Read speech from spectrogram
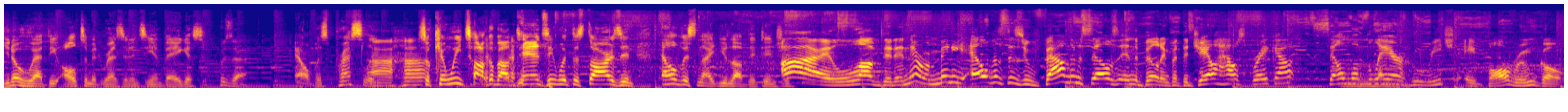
You know who had the ultimate residency in Vegas? Who's that? Elvis Presley. Uh-huh. So can we talk about Dancing with the Stars and Elvis Night? You loved it, didn't you? I loved it. And there were many Elvises who found themselves in the building, but the jailhouse breakout, Selma mm. Blair, who reached a ballroom gold.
